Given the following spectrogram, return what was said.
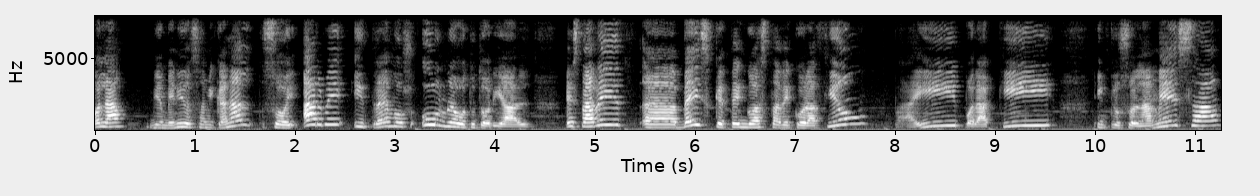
Hola, bienvenidos a mi canal, soy Arbe y traemos un nuevo tutorial. Esta vez uh, veis que tengo hasta decoración, por ahí, por aquí, incluso en la mesa.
